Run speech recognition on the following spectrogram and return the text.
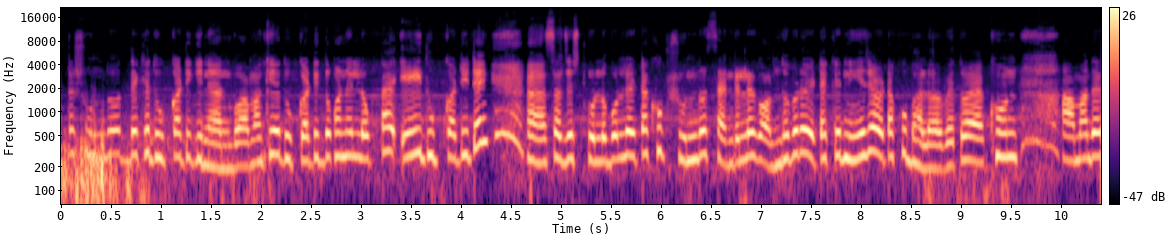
একটা সুন্দর দেখে ধূপকাঠি কিনে আনব। আমাকে ধূপকাঠির দোকানের লোকটা এই ধূপকাঠিটাই সাজেস্ট করল। বলল, এটা খুব সুন্দর স্যান্ডেলের গন্ধ বেরো, এটাকে নিয়ে যাও, এটা খুব ভালো হবে। তো এখন আমাদের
